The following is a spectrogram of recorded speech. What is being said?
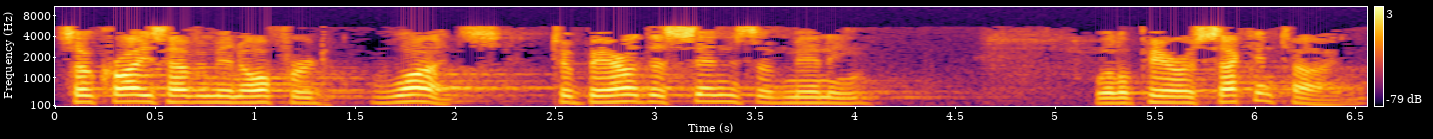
So Christ, having been offered once to bear the sins of many, will appear a second time,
